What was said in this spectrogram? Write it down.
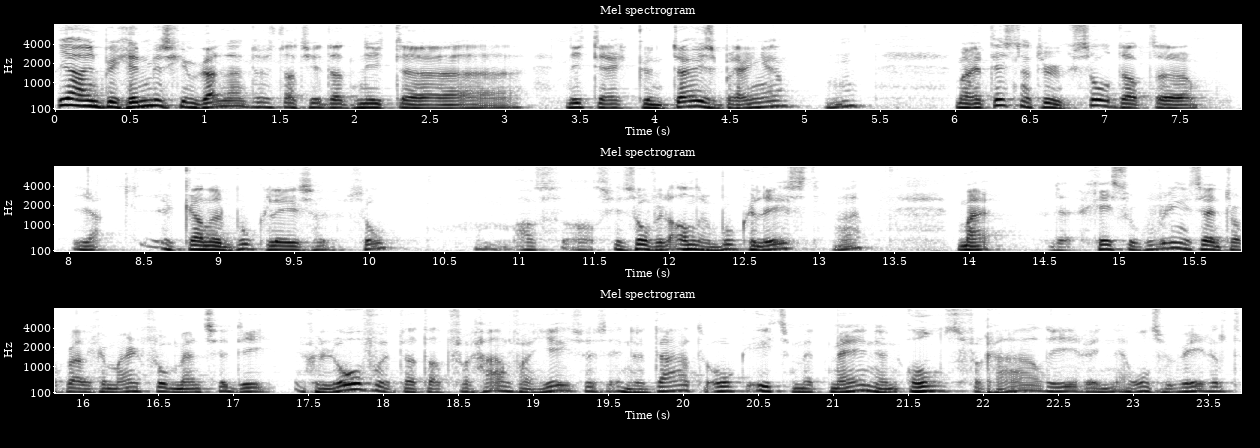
Ja, in het begin misschien wel, hè, dus dat je dat niet, uh, niet direct kunt thuisbrengen. Hm? Maar het is natuurlijk zo dat, uh, ja, je kan het boek lezen zo, als, als je zoveel andere boeken leest. Hè? Maar de geestelijke oefeningen zijn toch wel gemaakt voor mensen die geloven dat dat verhaal van Jezus inderdaad ook iets met mijn en ons verhaal hier in onze wereld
